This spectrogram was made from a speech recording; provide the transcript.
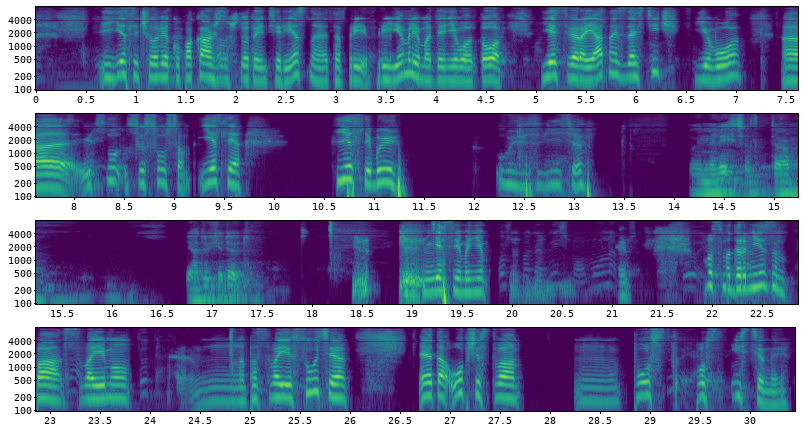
И если человеку покажется, что это интересно, это при, приемлемо для него, то есть вероятность достичь его э, Иису- с Иисусом. Если, если мы... Ой, извините. Если мы не... Постмодернизм по своему, по своей сути, это общество пост, пост истины.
